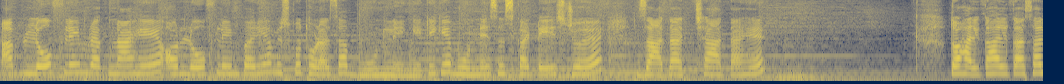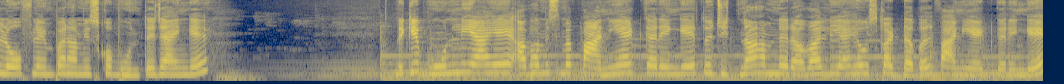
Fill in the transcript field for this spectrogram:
अब लो फ्लेम रखना है और लो फ्लेम पर ही हम इसको थोड़ा सा भून लेंगे, ठीक है? भूनने से इसका टेस्ट जो है, ज़्यादा अच्छा आता है। तो हल्का हल्का सा लो फ्लेम पर हम इसको भूनते जाएँगे। देखिए, भून लिया है, अब हम इसमें पानी ऐड करेंगे तो जितना हमने रवा लिया है, उसका डबल पानी ऐड करेंगे।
